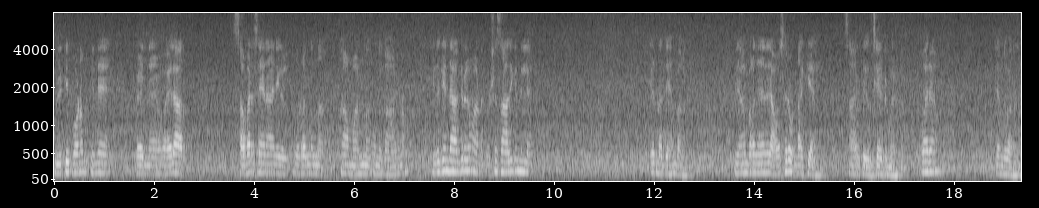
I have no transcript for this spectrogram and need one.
വീട്ടിൽ പോകണം പിന്നെ പിന്നെ വയലാർ സമരസേനാനികൾ ഉറങ്ങുന്ന ആ മണ്ണ് ഒന്ന് കാണണം. ഇതൊക്കെ എന്റെ ആഗ്രഹമാണ്. പക്ഷെ സാധിക്കുന്നില്ല എന്ന് അദ്ദേഹം പറഞ്ഞു. ഞാൻ പറഞ്ഞ ഒരു അവസരം ഉണ്ടാക്കിയാൽ സാറ് തീർച്ചയായിട്ടും വരണം. വരാം എന്ന് പറഞ്ഞു.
